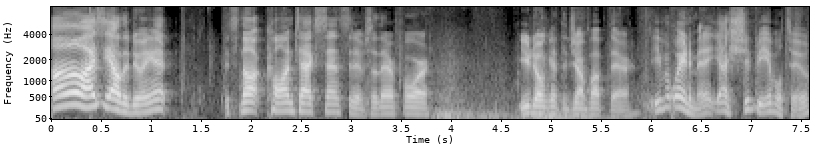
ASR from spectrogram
Oh, I see how they're doing it. It's not context sensitive, so therefore you don't get to jump up there. Even, wait a minute. Yeah, I should be able to.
